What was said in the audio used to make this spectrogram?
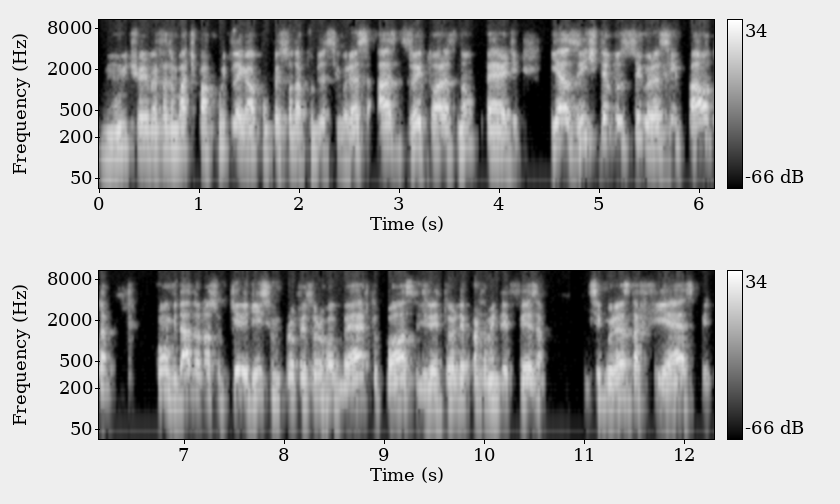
muito show. Ele vai fazer um bate-papo muito legal com o pessoal da Clube da Segurança. Às 18 horas, não perde. E às 20 temos o Segurança em Pauta convidado ao nosso queridíssimo professor Roberto Costa, diretor do Departamento de Defesa e Segurança da Fiesp.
